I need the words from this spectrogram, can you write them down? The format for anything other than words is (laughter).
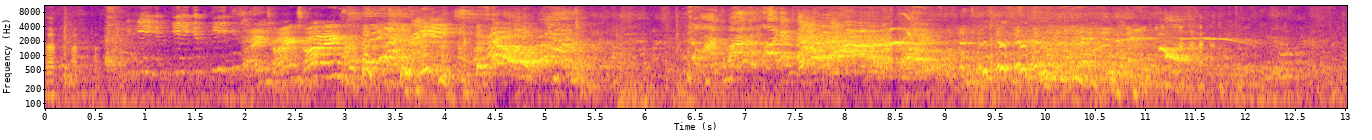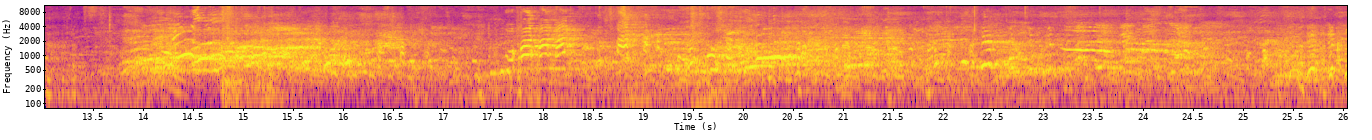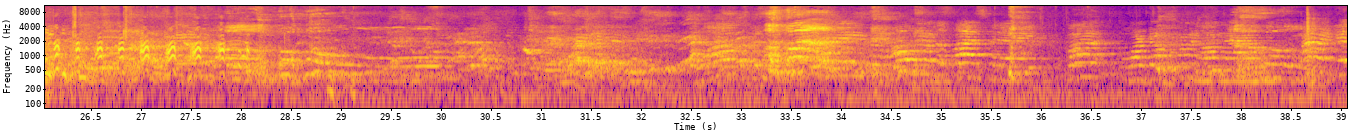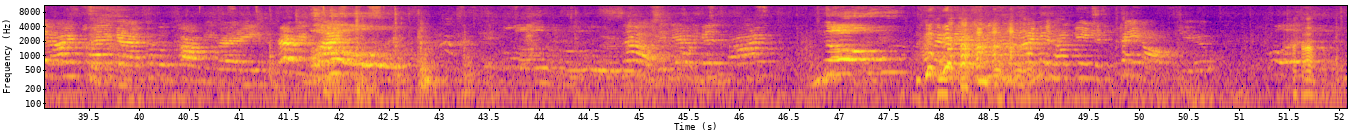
ภา I mean, I'm getting this paint (laughs) off you. Ha ha ha!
